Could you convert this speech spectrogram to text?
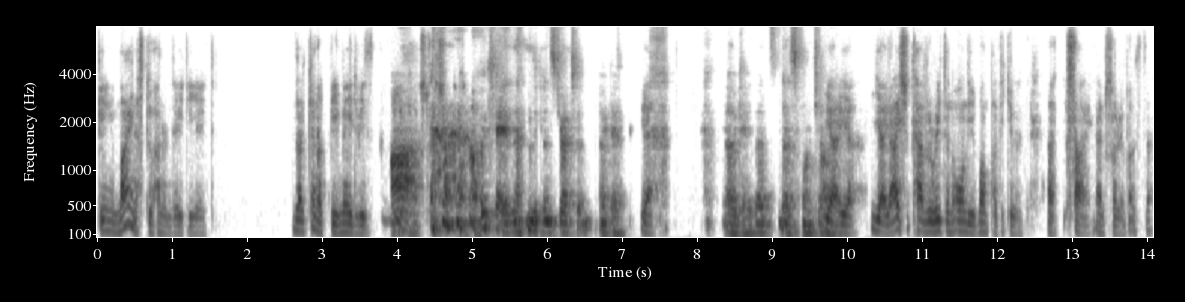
being minus two hundred eighty-eight. That cannot be made with Ah, construction. okay, then the construction. Okay, Yeah, okay, that's that's more yeah, challenging. yeah, yeah, yeah. I should have written only one particular uh, sign. I'm sorry about that.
